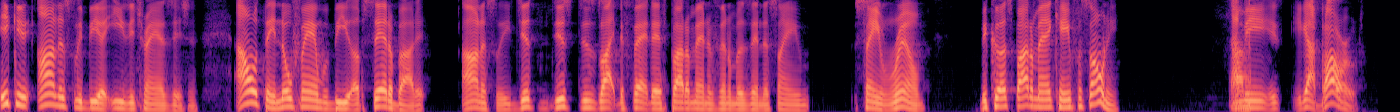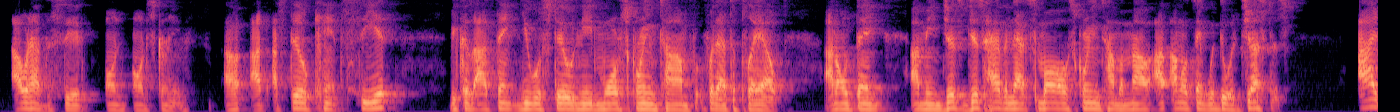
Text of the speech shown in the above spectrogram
it can honestly be an easy transition. I don't think no fan would be upset about it. Honestly, just just just like the fact that Spider Man and Venom is in the same same realm because Spider Man came for Sony. I Um, mean, it, it got borrowed. I would have to see it on on screen. I, I, I still can't see it because I think you will still need more screen time for, for that to play out. I don't think. I mean, just just having that small screen time amount, I, I don't think would do it justice. I,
